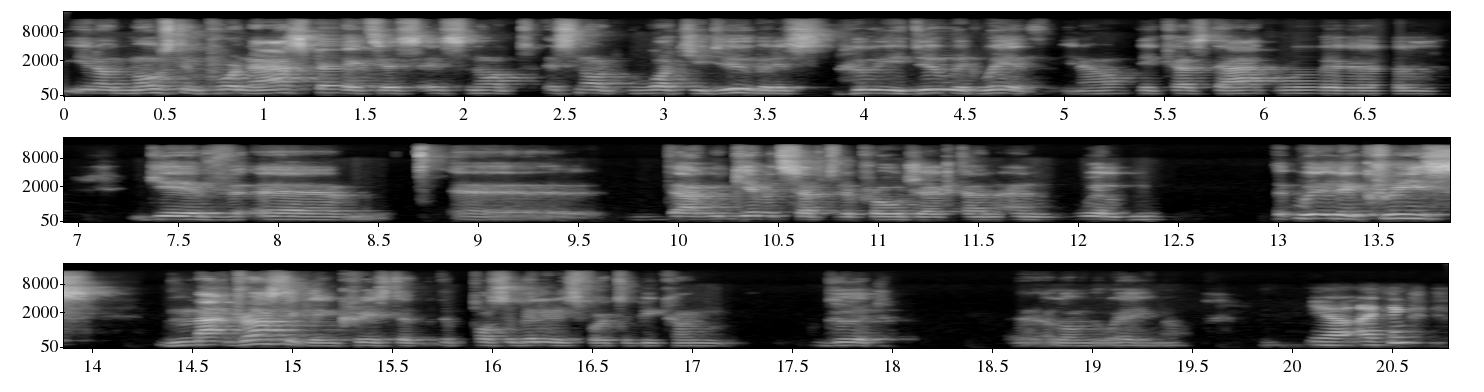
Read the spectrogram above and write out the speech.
you know most important aspects is it's not it's not what you do but it's who you do it with you know because that will give um, uh, that will give itself to the project and, and will will increase drastically increase the, the possibilities for it to become good uh, along the way you know. Yeah i think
